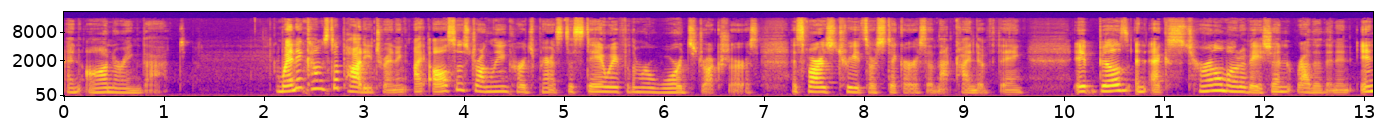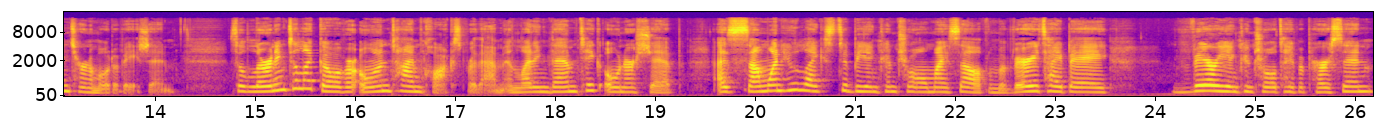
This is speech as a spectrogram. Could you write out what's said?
and honoring that. When it comes to potty training, I also strongly encourage parents to stay away from the reward structures as far as treats or stickers and that kind of thing. It builds an external motivation rather than an internal motivation. So, learning to let go of our own time clocks for them and letting them take ownership. As someone who likes to be in control myself, I'm a very type A, very in control type of person.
